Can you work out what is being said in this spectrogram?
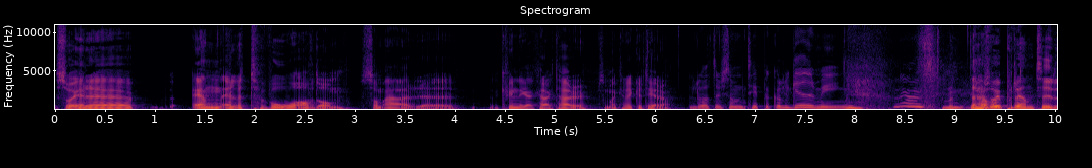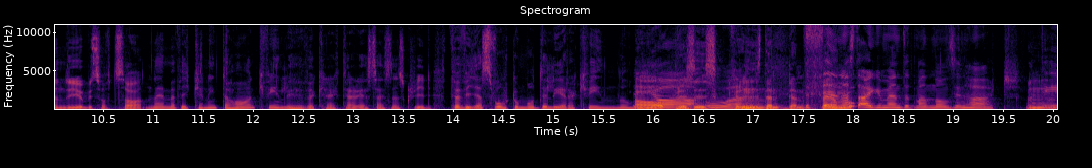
så är det en eller två av dem som är kvinnliga karaktärer som man kan rekrytera. Låter som typical gaming. Men Det här var ju på den tiden då Ubisoft sa nej men vi kan inte ha en kvinnlig huvudkaraktär i Assassin's Creed för vi har svårt att modellera kvinnor. Ja, Ja, precis. åh. precis. Den, den Det fem, finaste argumentet man någonsin hört. Mm. Det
